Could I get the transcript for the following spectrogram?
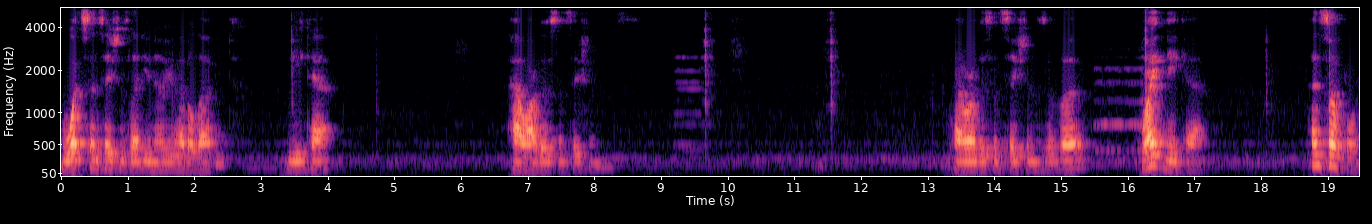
what sensations let you know you have a left kneecap? How are those sensations? How are the sensations of the right kneecap? And so forth.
